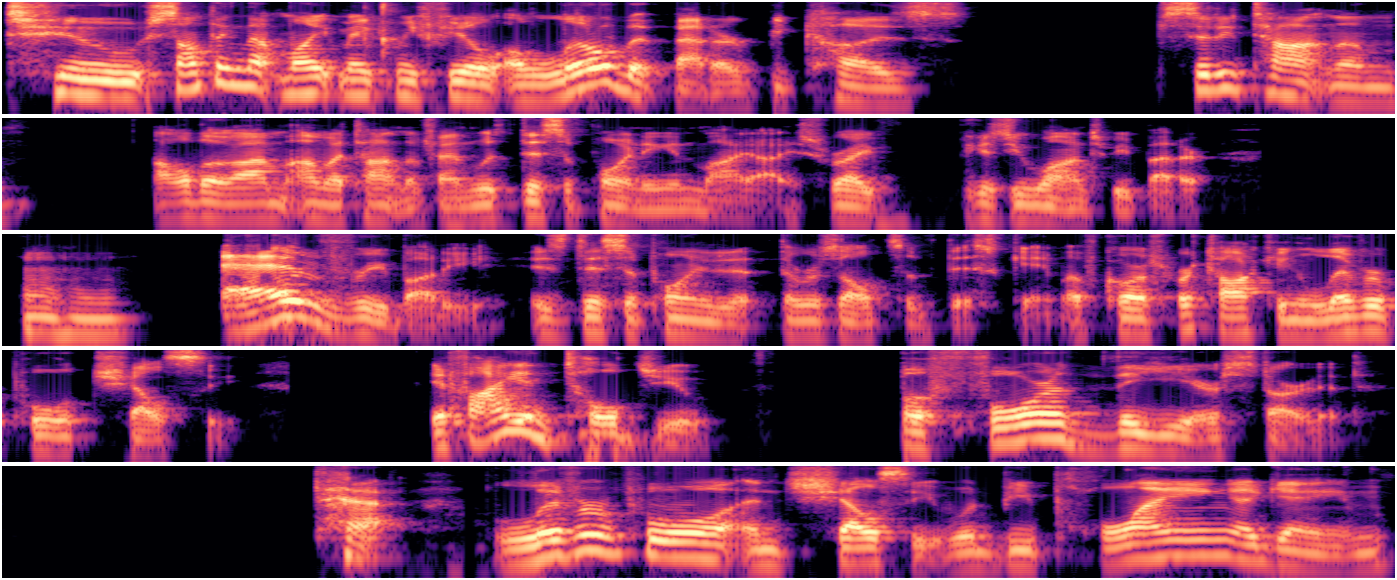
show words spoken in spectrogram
to something that might make me feel a little bit better because City Tottenham although I'm I'm a Tottenham fan, was disappointing in my eyes, right? Because you want to be better. Mhm. Everybody is disappointed at the results of this game. Of course, we're talking Liverpool Chelsea. If I had told you before the year started that Liverpool and Chelsea would be playing a game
